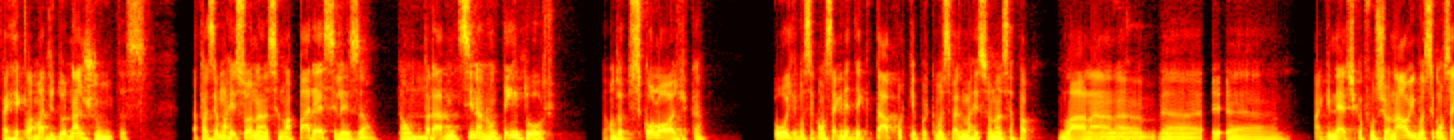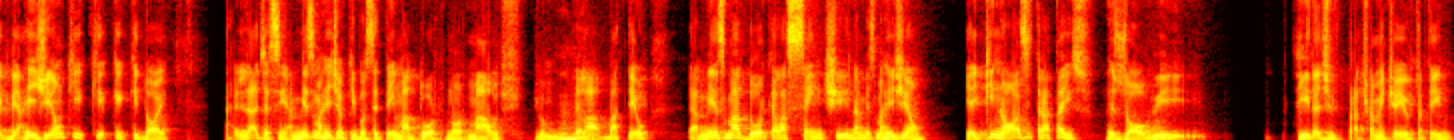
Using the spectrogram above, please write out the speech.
vai reclamar de dor nas juntas, vai fazer uma ressonância, não aparece lesão. Então, para a medicina não tem dor, é uma dor psicológica. Hoje você consegue detectar, por quê? Porque você faz uma ressonância lá na, na, eh, eh, magnética funcional e você consegue ver a região que, que, que, que dói. Na realidade, assim, a mesma região que você tem uma dor normal, de um, sei lá, bateu, é a mesma dor que ela sente na mesma região. E a hipnose trata isso. Resolve, tira de praticamente aí, eu tratei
